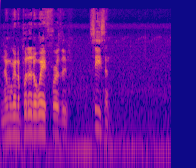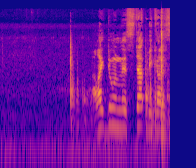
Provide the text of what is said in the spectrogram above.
And then we're gonna put it away for the season. I like doing this step because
